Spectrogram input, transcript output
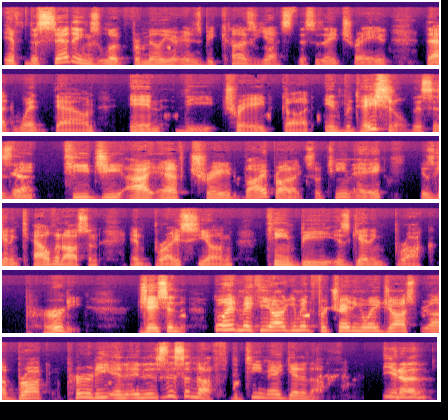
If the settings look familiar, it is because, yes, this is a trade that went down in the Trade God Invitational. This is Yeah. the TGIF trade byproduct. So Team A is getting Calvin Austin and Bryce Young. Team B is getting Brock Purdy. Jason, go ahead and make the argument for trading away Josh uh, Brock Purdy. And, and is this enough? Did Team A get enough? you know,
